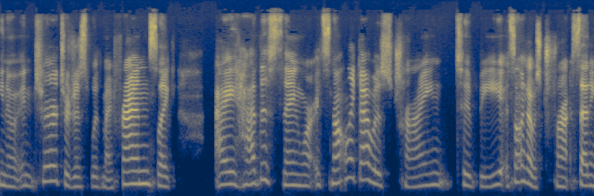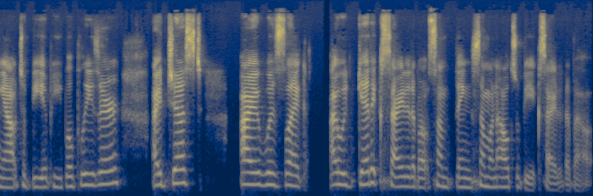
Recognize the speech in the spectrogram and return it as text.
you know, in church or just with my friends, like, I had this thing where it's not like I was trying to be, it's not like I was try- setting out to be a people pleaser. I just, I was like, I would get excited about something someone else would be excited about.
